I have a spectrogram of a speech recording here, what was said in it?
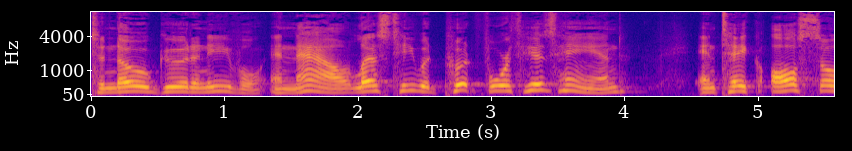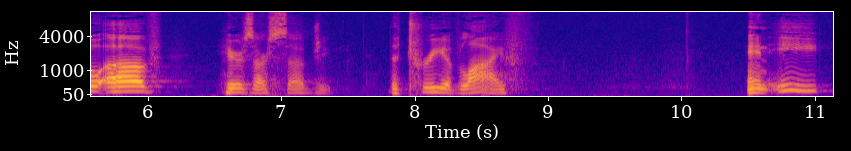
to know good and evil. And now, lest he would put forth his hand and take also of, here's our subject, the tree of life, and eat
